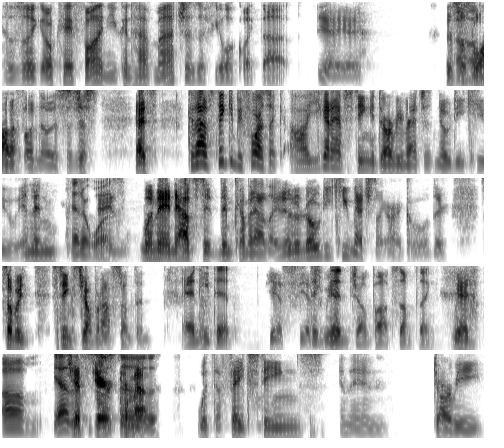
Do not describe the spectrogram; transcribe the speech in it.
he was like, okay, fine, you can have matches if you look like that. yeah, yeah. yeah. This was a lot Um, of fun though. This is just as because I was thinking before. I was like, oh, you got to have Sting and Darby matches, no DQ, and then And it was. when they announced it, them coming out like no, no, no DQ matches. Like, all right, cool. They're, somebody Sting's jumping off something. And he did. Yes, yes. Sting we, had, did jump off something. we had Um, yeah, Jeff Jarrett come out- with the fake stings, and then Darby,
